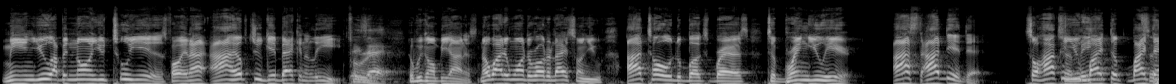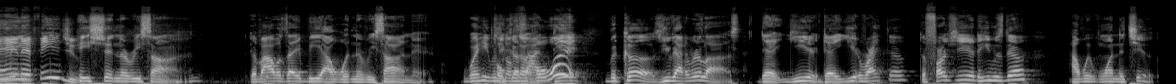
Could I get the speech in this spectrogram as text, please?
Me and you, I've been knowing you two years, for, and I, I helped you get back in the league. For Exactly. real. If we're gonna be honest, nobody wanted to roll the dice on you. I told the Bucs brass to bring you here. I, I did that. So how can To you me- bite the bite to the hand me, that feeds you? He shouldn't have resigned. If I was AB, I wouldn't have resigned there. Where he was Because gonna I? For what? did- because you got to realize that year, that year right there, the first year that he was there, I went won the chip.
